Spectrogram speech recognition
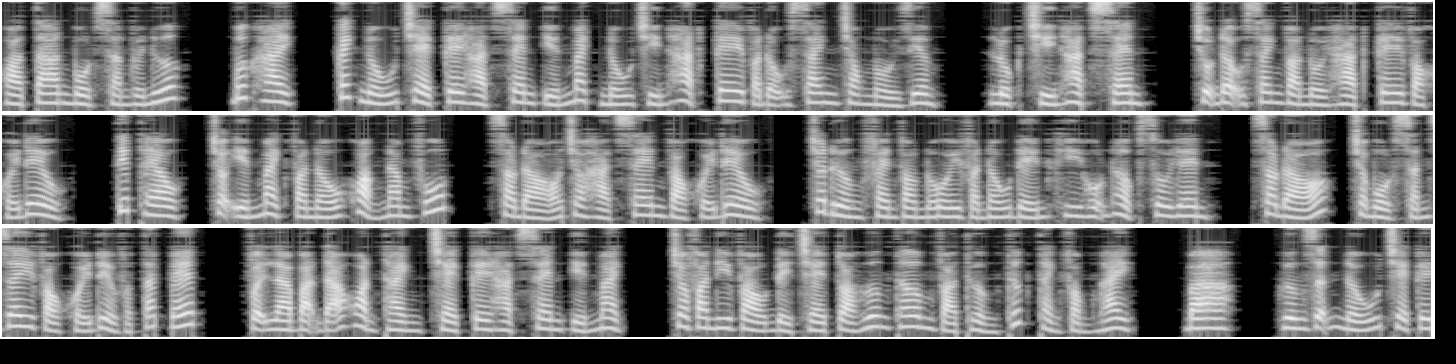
hòa tan bột sắn với nước bước 2 Cách nấu chè kê hạt sen yến mạch nấu chín hạt kê và đậu xanh trong nồi riêng. Luộc chín hạt sen, trộn đậu xanh vào nồi hạt kê và khuấy đều. Tiếp theo, cho yến mạch vào nấu khoảng 5 phút, sau đó cho hạt sen vào khuấy đều, cho đường phèn vào nồi và nấu đến khi hỗn hợp sôi lên. Sau đó, cho bột sắn dây vào khuấy đều và tắt bếp. Vậy là bạn đã hoàn thành chè kê hạt sen yến mạch. Cho vani vào để chè tỏa hương thơm và thưởng thức thành phẩm ngay. 3. Hướng dẫn nấu chè cây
